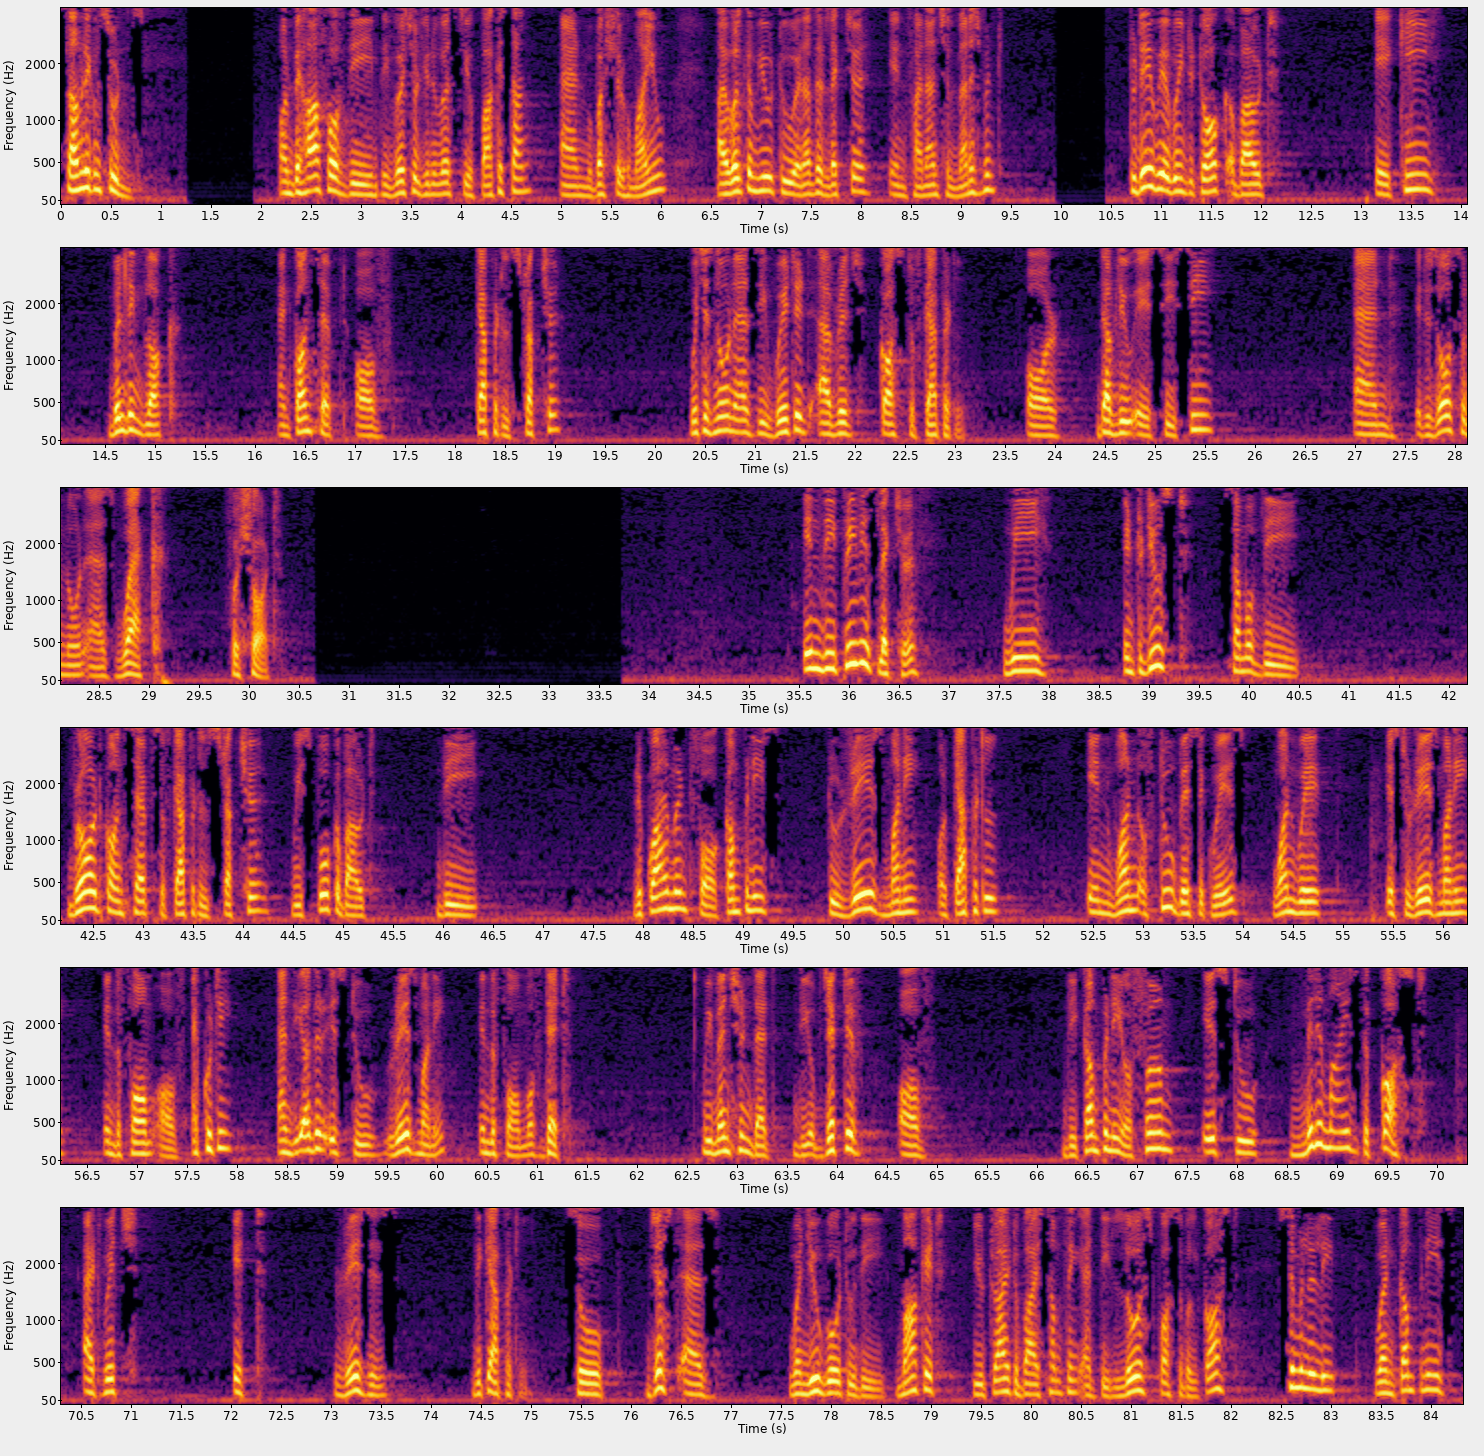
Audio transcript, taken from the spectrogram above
Assalamu alaikum students. On behalf of the, the Virtual University of Pakistan and Mubashir Humayun, I welcome you to another lecture in financial management. Today we are going to talk about a key building block and concept of capital structure, which is known as the Weighted Average Cost of Capital, or WACC, and it is also known as WACC for short. In the previous lecture, we introduced some of the broad concepts of capital structure. We spoke about the requirement for companies to raise money or capital in one of two basic ways. One way is to raise money in the form of equity, and the other is to raise money in the form of debt. We mentioned that the objective of the company or firm is to minimize the cost at which it raises the capital. So just as when you go to the market, you try to buy something at the lowest possible cost, similarly, when companies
